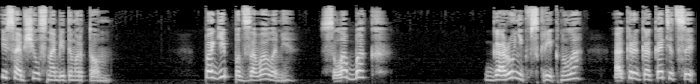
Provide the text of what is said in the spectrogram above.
и сообщил с набитым ртом. Погиб под завалами. Слабак. Гороник вскрикнула, а крыкокатицы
